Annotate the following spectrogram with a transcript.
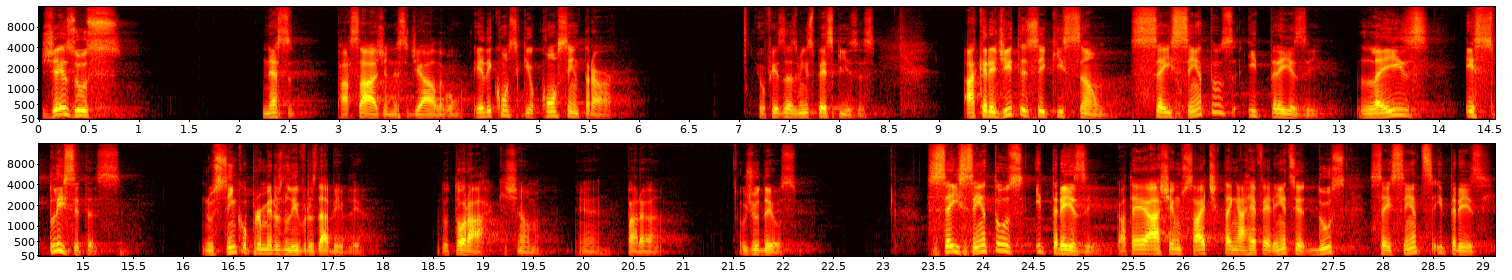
Jesus, nessa passagem, nesse diálogo, ele conseguiu concentrar. Eu fiz as minhas pesquisas. Acredita-se que são 613 leis explícitas nos cinco primeiros livros da Bíblia, do Torá, que chama é, para os judeus. 613. Eu até achei um site que tem a referência dos 613.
